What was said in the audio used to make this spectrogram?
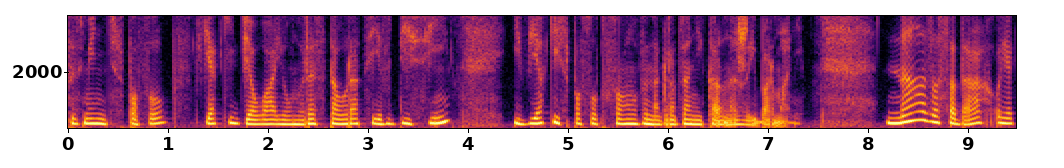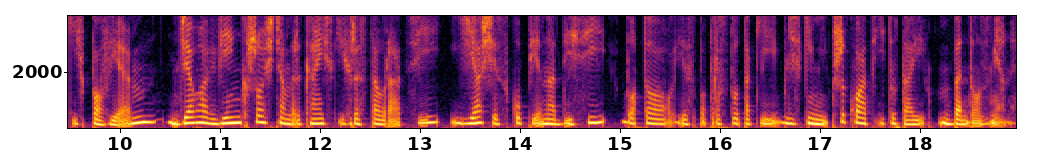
by zmienić sposób, w jaki działają restauracje w DC i w jaki sposób są wynagradzani kelnerzy i barmani. Na zasadach, o jakich powiem, działa większość amerykańskich restauracji. Ja się skupię na DC, bo to jest po prostu taki bliski mi przykład i tutaj będą zmiany.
